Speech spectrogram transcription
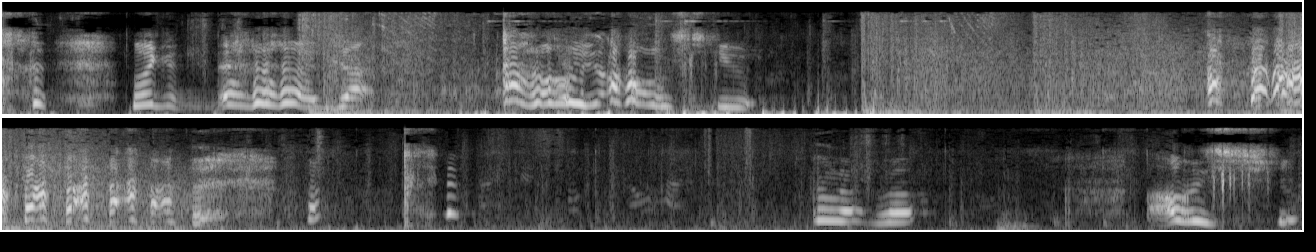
Look at. Oh, oh shoot. oh shit.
